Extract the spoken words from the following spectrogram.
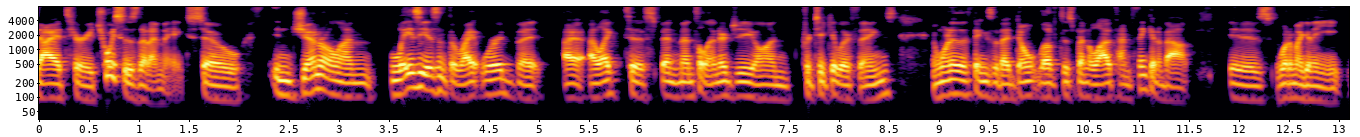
dietary choices that I make. So, in general, I'm lazy isn't the right word, but I, I like to spend mental energy on particular things. And one of the things that I don't love to spend a lot of time thinking about is what am I going to eat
